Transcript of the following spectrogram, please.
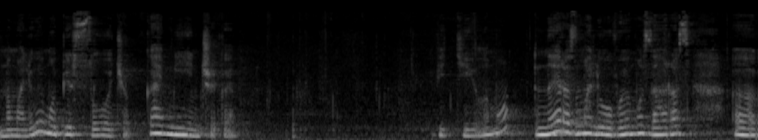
Намалюємо пісочок, камінчики. Відділимо, не розмальовуємо зараз е,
